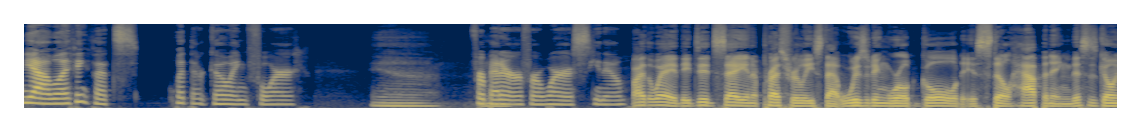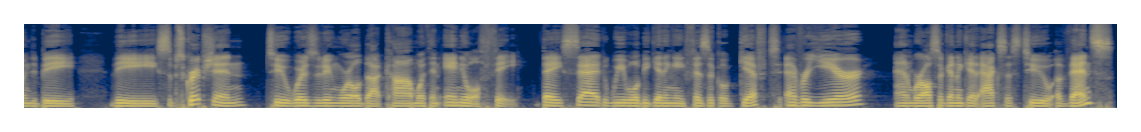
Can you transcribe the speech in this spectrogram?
Yeah, well, I think that's what they're going for, Yeah. For Yeah. better or for worse, you know? By the way, they did say in a press release that Wizarding World Gold is still happening. This is going to be the subscription to wizardingworld.com with an annual fee. They said we will be getting a physical gift every year and we're also going to get access to events.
